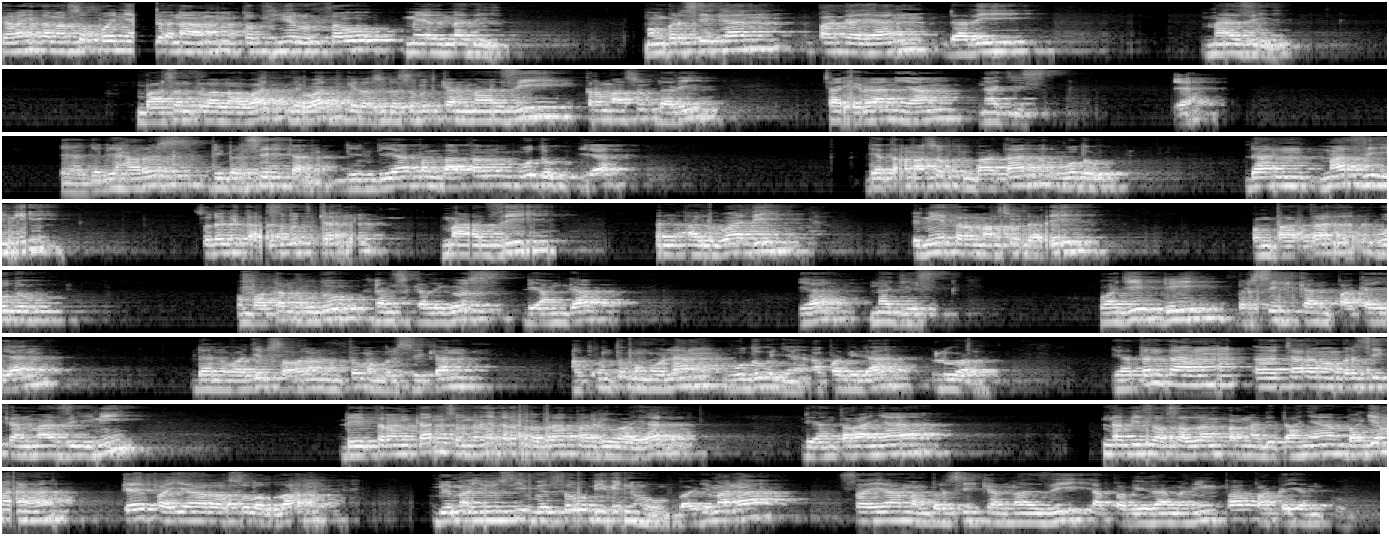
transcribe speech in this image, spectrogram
Sekarang kita masuk poin yang keenam, tathhirut thawb min al-madhi. Membersihkan pakaian dari mazi. Pembahasan telah lewat, lewat kita sudah sebutkan mazi termasuk dari cairan yang najis. Ya. Ya, jadi harus dibersihkan. Dia pembatal wudhu, ya. Dia termasuk pembatal wudhu. Dan mazi ini sudah kita sebutkan mazi dan al-wadi ini termasuk dari pembatal wudhu pembatal wudhu dan sekaligus dianggap ya najis. Wajib dibersihkan pakaian dan wajib seorang untuk membersihkan atau untuk mengulang wudhunya apabila keluar. Ya tentang e, cara membersihkan mazi ini diterangkan sebenarnya dalam beberapa riwayat di antaranya Nabi SAW pernah ditanya bagaimana kaifa ya Rasulullah bima yusibu thawbi minhu. Bagaimana saya membersihkan mazi apabila menimpa pakaianku?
